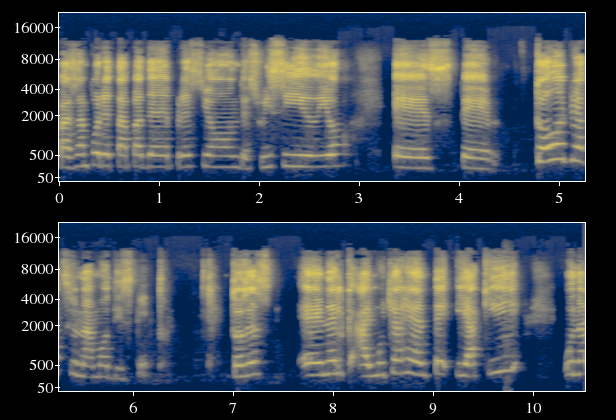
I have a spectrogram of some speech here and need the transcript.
pasan por etapas de depresión, de suicidio, este, todos reaccionamos distinto. Entonces, en el, hay mucha gente y aquí una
